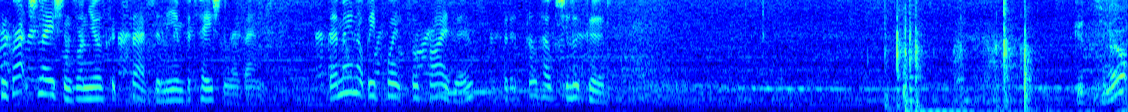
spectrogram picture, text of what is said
Congratulations on your success in the invitational event. There may not be points or prizes, but it still helps you look good. Good to know.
